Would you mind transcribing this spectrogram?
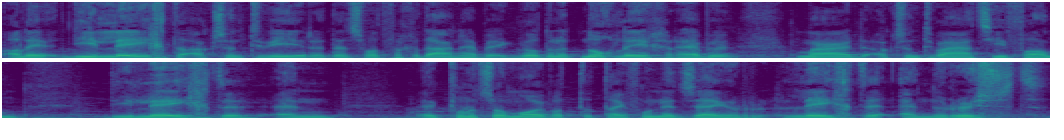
alleen die leeg te accentueren. Dat is wat we gedaan hebben. Ik wilde het nog leger hebben. Maar de accentuatie van die leegte... en ik vond het zo mooi wat Typhoon net zei... leegte en rust.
